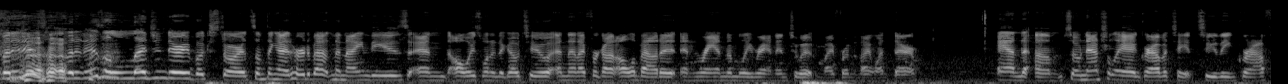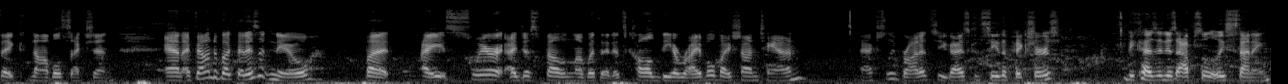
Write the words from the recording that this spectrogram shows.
but it is but it is a legendary bookstore it's something i'd heard about in the 90s and always wanted to go to and then i forgot all about it and randomly ran into it my friend and i went there and um, so naturally i gravitate to the graphic novel section and i found a book that isn't new but i swear i just fell in love with it it's called the arrival by Shaun Tan i actually brought it so you guys can see the pictures because it is absolutely stunning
